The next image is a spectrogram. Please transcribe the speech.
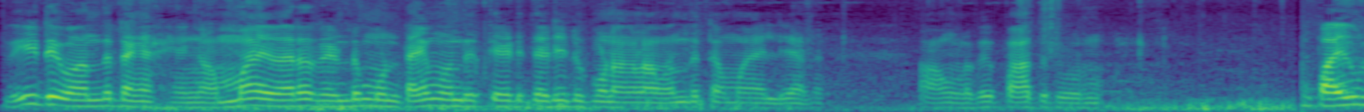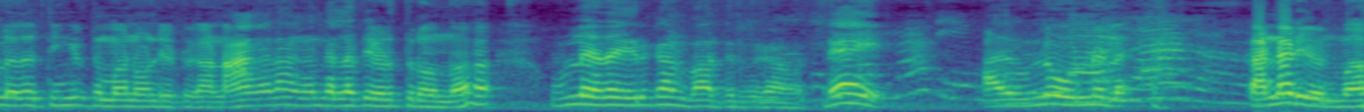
வீட்டுக்கு வந்துட்டேங்க. எங்க அம்மா வேற ரெண்டு மூணு டைம் வந்து தேடி தேடிட்டு போனாங்களாம். வந்துட்டோமா இல்லையான்னு. அவங்கள போய் பார்த்துட்டு வரணும். பைவில் ஏதோ திங்கிறது மாதிரி நோண்டிட்டு இருக்காங்க. நாங்கள் தான் அங்கேருந்து எல்லாத்தையும் எடுத்துட்டு வந்தோம். உள்ள ஏதோ இருக்கான்னு பார்த்துட்டு இருக்காங்க. டேய் அது உள்ள ஒன்றும் இல்லை. கண்ணாடி வேணுமா?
